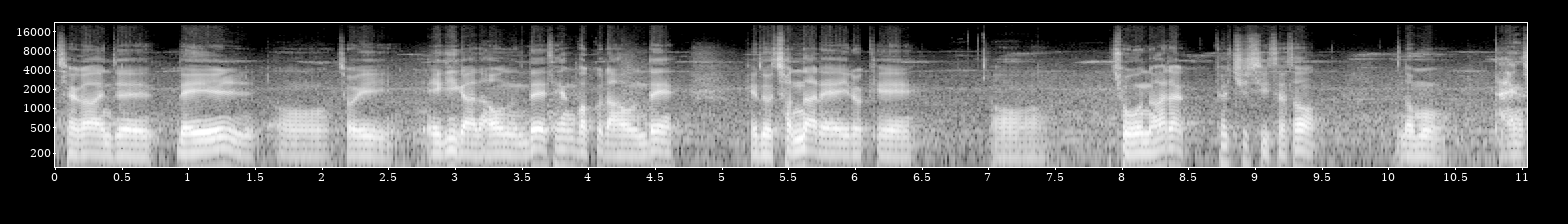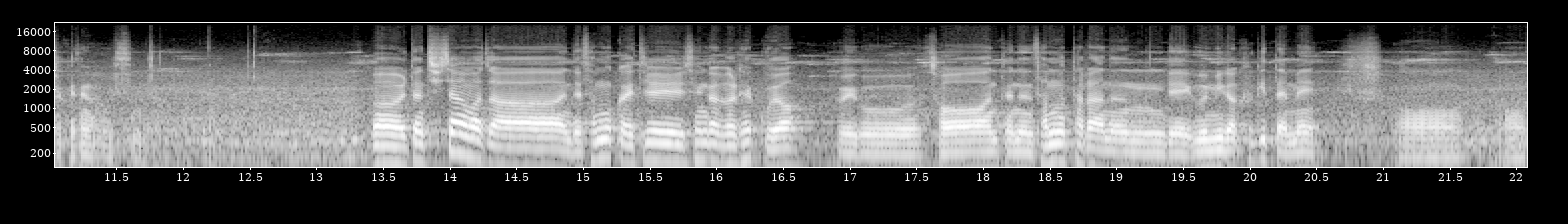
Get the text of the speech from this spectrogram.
제가 이제 내일 어 저희 아기가 나오는데 밖으로 나오는데 그래도 전날에 이렇게 어 좋은 활약 펼칠 수 있어서 너무 다행스럽게 생각하고 있습니다. 어 일단 치자마자 이제 3루까지 뛸 생각을 했고요. 그리고 저한테는 3루타라는 게 의미가 크기 때문에 어, 어,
